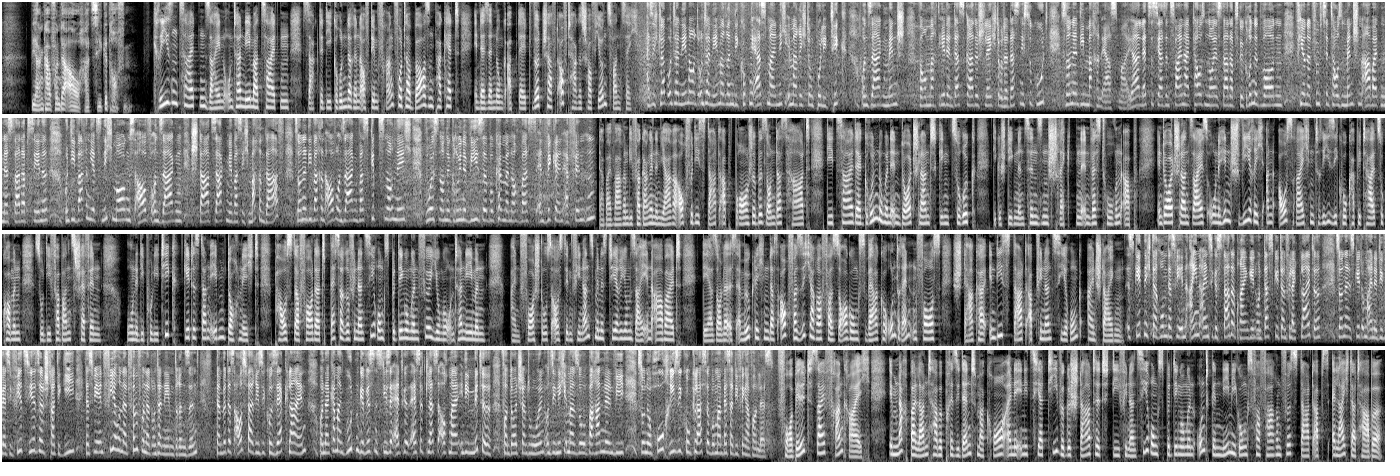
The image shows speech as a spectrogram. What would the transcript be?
Bianca von der Au hat sie getroffen. Krisenzeiten seien Unternehmerzeiten, sagte die Gründerin auf dem Frankfurter Börsenparkett in der Sendung Update Wirtschaft auf Tagesschau 24. Also ich glaube, Unternehmer und Unternehmerinnen, die gucken erstmal nicht immer Richtung Politik und sagen, Mensch, warum macht ihr denn das gerade schlecht oder das nicht so gut, sondern die machen erstmal. Ja? Letztes Jahr sind zweieinhalbtausend neue Startups gegründet worden, 415.000 Menschen arbeiten in der Startup-Szene und die wachen jetzt nicht morgens auf und sagen, Staat, sag mir, was ich machen darf, sondern die wachen auf und sagen, was gibt's noch nicht, wo ist noch eine grüne Wiese, wo können wir noch was entwickeln, erfinden. Dabei waren die vergangenen Jahre auch für die Start-up-Branche besonders hart. Die Zahl der Gründungen in Deutschland ging zurück. Die gestiegenen Zinsen schreckten Investoren ab. In Deutschland sei es ohnehin schwierig, an ausreichend Risikokapital zu kommen, so die Verbandschefin. Ohne die Politik geht es dann eben doch nicht. Pauster fordert bessere Finanzierungsbedingungen für junge Unternehmen. Ein Vorstoß aus dem Finanzministerium sei in Arbeit. Der solle es ermöglichen, dass auch Versicherer, Versorgungswerke und Rentenfonds stärker in die Start-up-Finanzierung einsteigen. Es geht nicht darum, dass wir in ein einziges Start-up reingehen und das geht dann vielleicht pleite, sondern es geht um eine diversifizierte Strategie, dass wir in 400, 500 Unternehmen drin sind. Dann wird das Ausfallrisiko sehr klein und dann kann man guten Gewissens diese Asset-Klasse auch mal in die Mitte von Deutschland holen und sie nicht immer so behandeln wie so eine Hochrisikoklasse, wo man besser die Finger von lässt. Vorbild sei Frankreich. Im Nachbarland habe Präsident Macron eine Initiative gestartet, die Finanzierungsbedingungen und Genehmigungsverfahren für Start-ups erleichtert habe.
